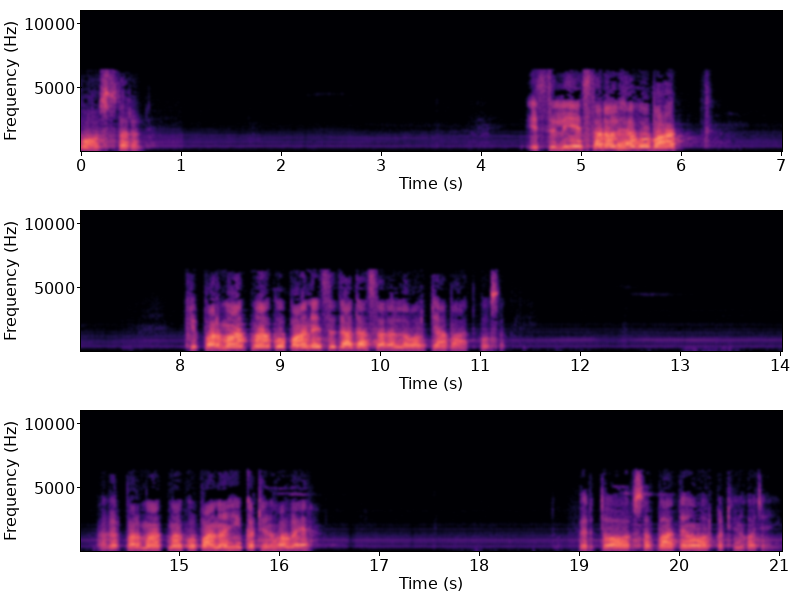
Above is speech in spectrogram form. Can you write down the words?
बहुत सरल है। इसलिए सरल है वो बात कि परमात्मा को पाने से ज़्यादा सरल और क्या बात हो सकती अगर परमात्मा को पाना ही कठिन हो गया तो फिर तो और सब बातें और कठिन हो जाएँगी।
